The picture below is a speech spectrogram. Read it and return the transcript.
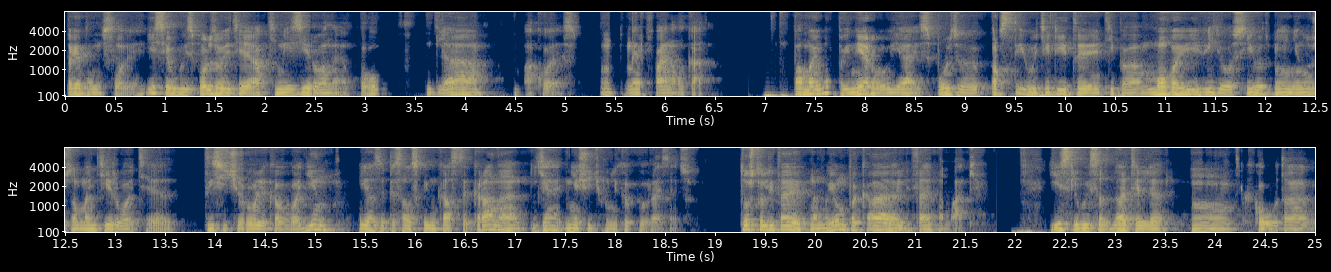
при одном условии. Если вы используете оптимизированное PO для macOS, например, Final Cut. По моему примеру, я использую простые утилиты типа Movavi Video Suite. Мне не нужно монтировать э, тысячи роликов в один. Я записал скринкаст экрана. Я не ощутил никакую разницу. То, что летает на моем ПК, летает на Маке. Если вы создатель какого-то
